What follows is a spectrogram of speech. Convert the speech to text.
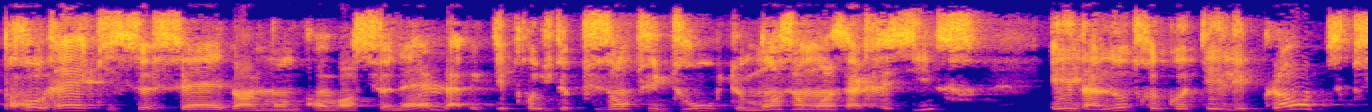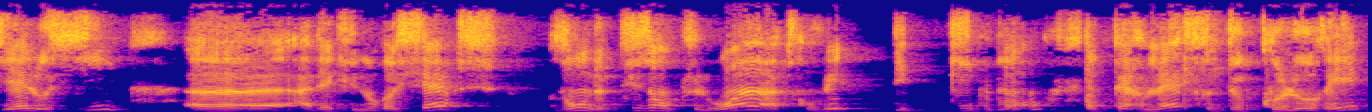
progrès qui se fait dans le monde conventionnel avec des produits de plus en plus doux, de moins en moins agressifs, et d'un autre côté les plantes qui elles aussi, euh, avec une recherche, vont de plus en plus loin à trouver des pigments pour permettre de colorer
